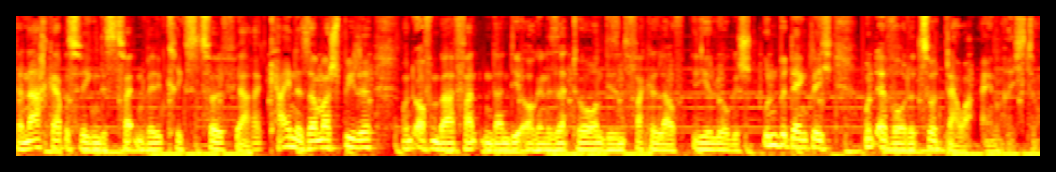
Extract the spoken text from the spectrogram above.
Danach gab es wegen des Zweiten Weltkriegs zwölf Jahre keine Sommerspiele und offenbar fanden dann die Organisatoren diesen Fackellauf ideologisch unbedenklich und er wurde zur Dauereinrichtung.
